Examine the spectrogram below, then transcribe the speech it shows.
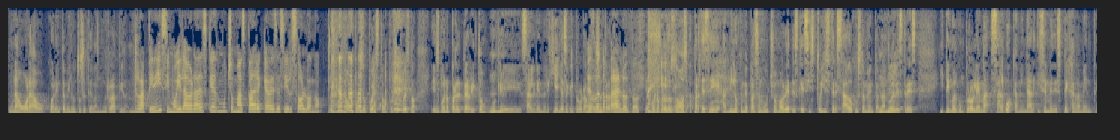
una hora o 40 minutos se te van muy rápido. Rapidísimo, y la verdad es que es mucho más padre que a veces ir solo, ¿no? Claro, por supuesto, por supuesto. Es bueno para el perrito porque sale la energía. Ya sé que el programa Es no bueno se trata. para los dos. Es bueno para los dos. Aparte, se, a mí lo que me pasa mucho, Mauret, es que si estoy estresado, justamente hablando del estrés, y tengo algún problema, salgo a caminar y se me despeja la mente.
